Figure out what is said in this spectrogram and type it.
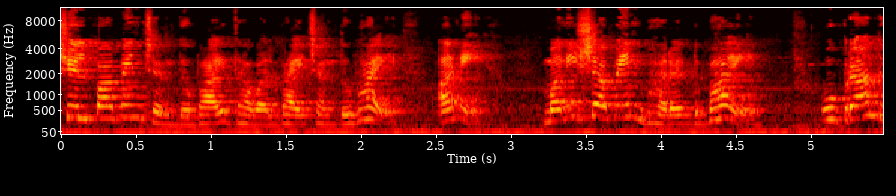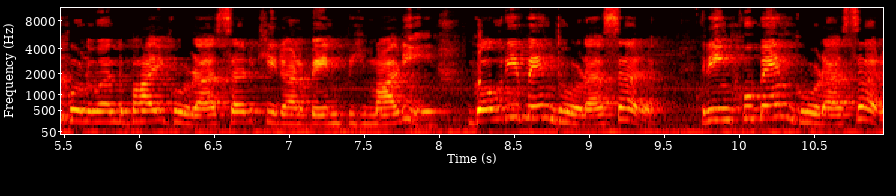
શિલ્પાબેન ચંદુભાઈ, ધવલભાઈ ચંદુભાઈ અને મનીષાબેન ભરતભાઈ. ઉપરાંત ગુણવંતભાઈ ઘોડાસર, કિરણબેન ભીમાડી, ગૌરીબેન ધોડાસર રિંકુબેન ઘોડાસર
